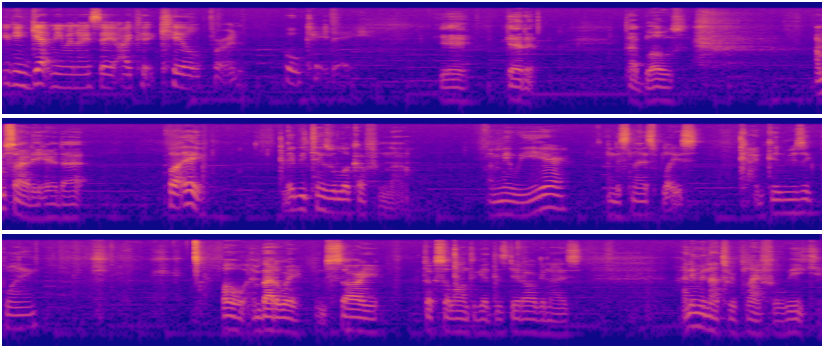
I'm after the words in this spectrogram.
you can get me when I say I could kill for an okay day. Yeah, get it. That blows. I'm sorry to hear that. But hey, maybe things will look up from now. I mean, we're here in this nice place. Got good music playing. Oh, and by the way, I'm sorry it took so long to get this date organized. I didn't even have to reply for a week.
